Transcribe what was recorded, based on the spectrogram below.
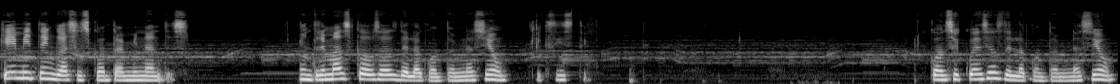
que emiten gases contaminantes, entre más causas de la contaminación que existen. Consecuencias de la contaminación.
